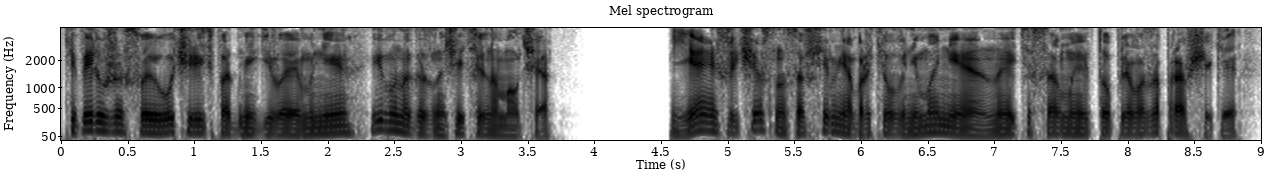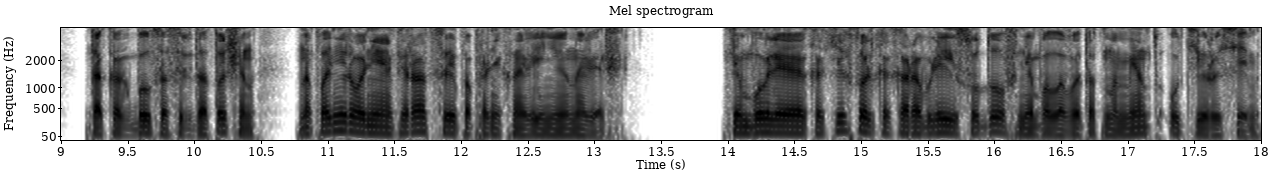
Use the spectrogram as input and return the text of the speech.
теперь уже в свою очередь подмигивая мне и многозначительно молча. Я, если честно, совсем не обратил внимания на эти самые топливозаправщики, так как был сосредоточен на планировании операции по проникновению на верфь. Тем более, каких только кораблей и судов не было в этот момент у Тиры-7.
